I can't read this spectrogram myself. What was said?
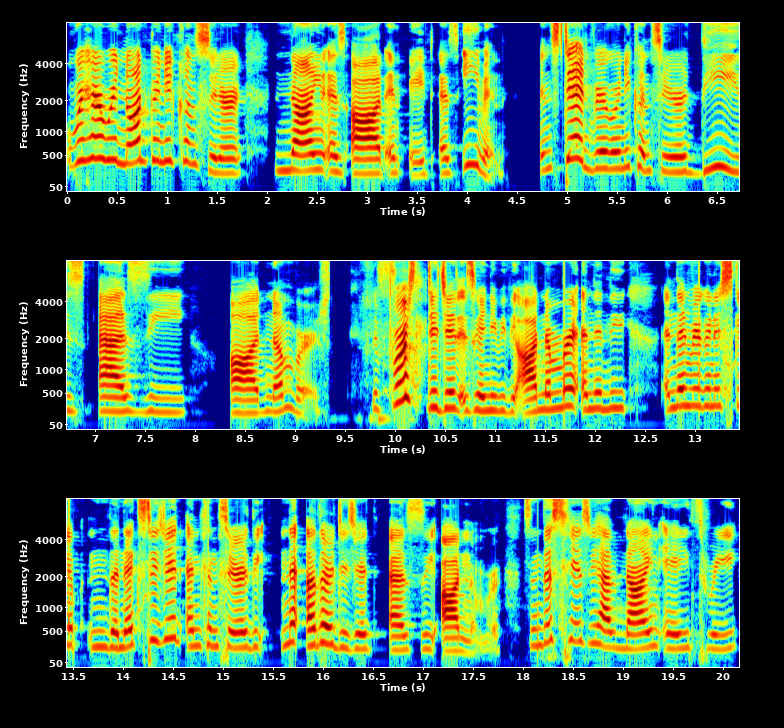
Over here, we're not going to consider 9 as odd and 8 as even. Instead, we're going to consider these as the odd numbers. The first digit is going to be the odd number and then the and then we're going to skip the next digit and consider the other digit as the odd number. So in this case, we have 9, 8, 3,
